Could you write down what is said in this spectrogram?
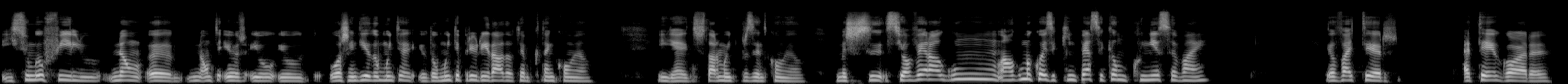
e se o meu filho não. ah, não eu, eu, eu- hoje em dia dou muita, eu dou muita prioridade ao tempo que tenho com ele. E é de estar muito presente com ele. Mas se, se houver algum, alguma coisa que impeça que ele me conheça bem, ele vai ter até agora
